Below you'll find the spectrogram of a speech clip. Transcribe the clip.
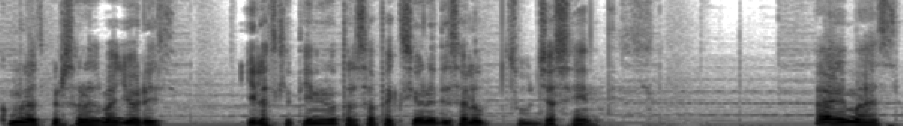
como las personas mayores y las que tienen otras afecciones de salud subyacentes. Además,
